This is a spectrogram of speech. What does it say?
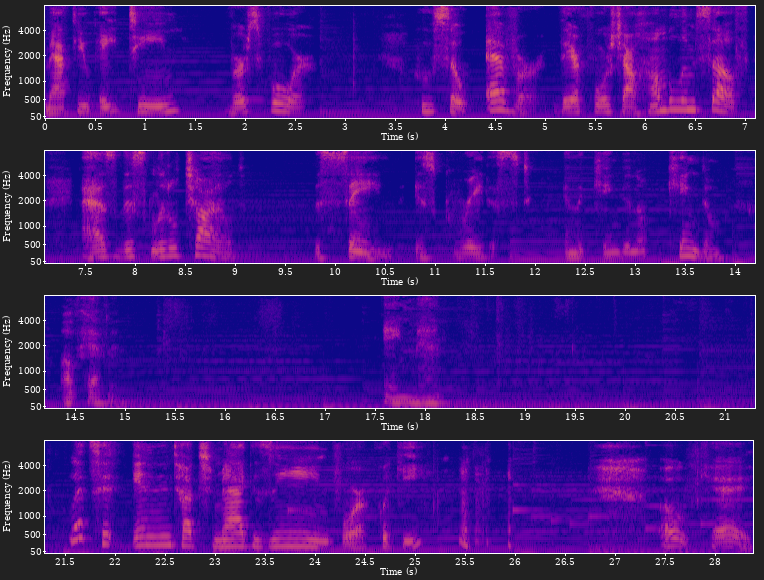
Matthew 18, verse 4 Whosoever therefore shall humble himself as this little child, the same is greatest in the kingdom, kingdom of heaven. Amen. Let's hit In Touch Magazine for a quickie. okay.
